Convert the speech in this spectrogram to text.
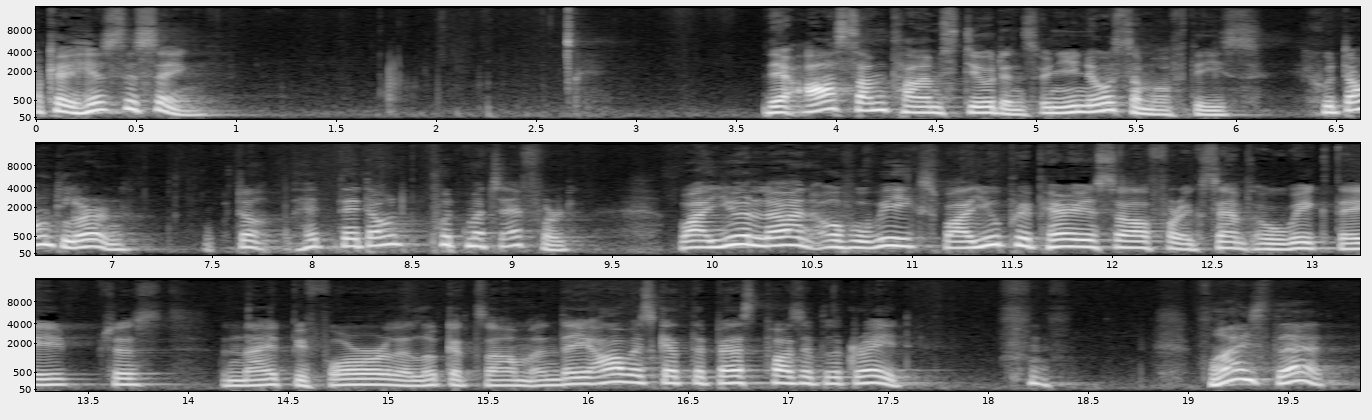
okay, here's the thing. There are sometimes students, and you know some of these, who don't learn. Don't, they don't put much effort. While you learn over weeks, while you prepare yourself for exams over a week, they just the night before they look at some and they always get the best possible grade. Why is that?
